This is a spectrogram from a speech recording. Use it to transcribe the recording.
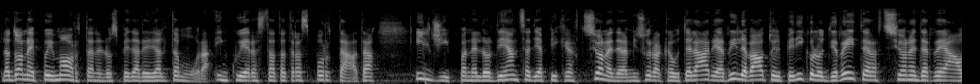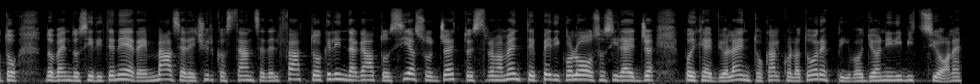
La donna è poi morta nell'ospedale di Altamura in cui era stata trasportata. Il GIP nell'ordinanza di applicazione della misura cautelare ha rilevato il pericolo di reiterazione del reato, dovendosi ritenere in base alle circostanze del fatto che l'indagato sia soggetto estremamente pericoloso, si legge, poiché è violento, calcolatore e privo di ogni inibizione.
